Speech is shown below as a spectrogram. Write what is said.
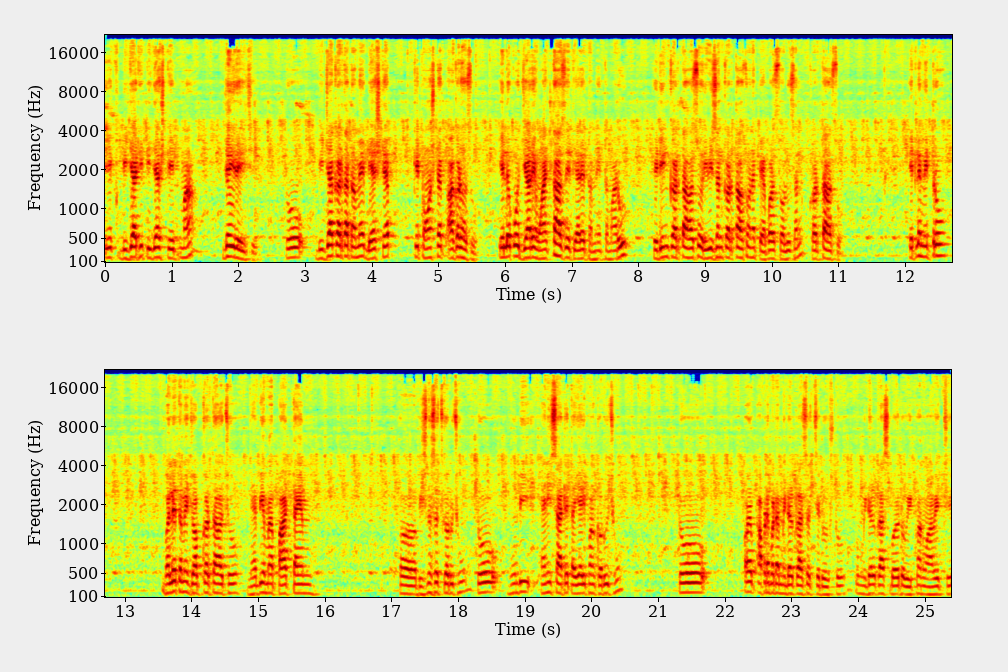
એક બીજાથી ત્રીજા સ્ટેપમાં જઈ રહી છે. તો બીજા કરતાં તમે બે સ્ટેપ કે ત્રણ સ્ટેપ આગળ હશો. એ લોકો જ્યારે વાંચતા હશે ત્યારે તમે તમારું રીડિંગ કરતા હશો રિવિઝન કરતા હશો અને પેપર સોલ્યુશન કરતા હશો. એટલે મિત્રો, ભલે તમે જોબ કરતા છો મેં બી હમણાં પાર્ટ ટાઈમ બિઝનેસ જ કરું છું. તો હું બી એની સાથે તૈયારી પણ કરું છું. તો આપણે બધા મિડલ ક્લાસ જ છે દોસ્તો. તો મિડલ ક્લાસ બોય તો વેચવાનું આવે જ છે.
